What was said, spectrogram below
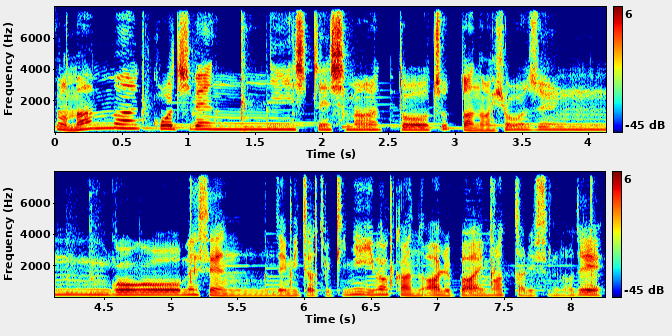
もまんま高知弁にしてしまうと、ちょっとあの標準語目線で見たときに違和感のある場合もあったりするので、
